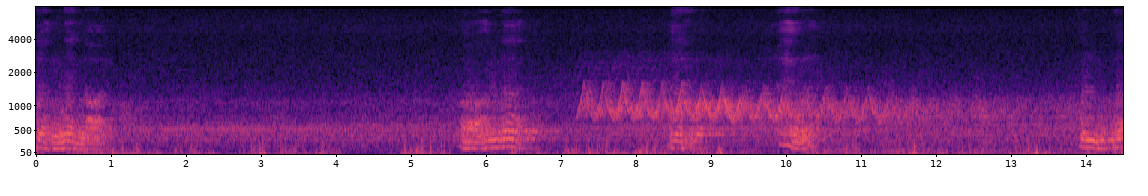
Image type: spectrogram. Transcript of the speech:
อย่า งแน่นอนขออำนาจให้คุณพระ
